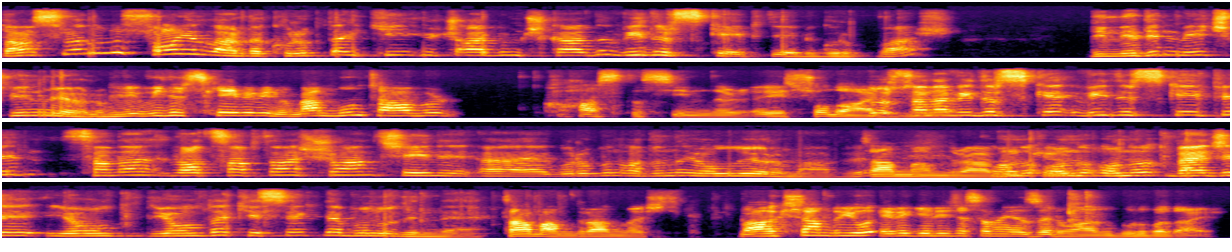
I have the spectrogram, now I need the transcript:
Dan Sveno'nun son yıllarda grupta 2-3 albüm çıkardığı Witherscape diye bir grup var. Dinledin mi hiç bilmiyorum. Witherscape'i bilmiyorum. Ben Moon Tower hastasıyımdır. E, solo Dur albüm. sana. Witherscape, Witherscape'in sana WhatsApp'tan şu an şeyini e, grubun adını yolluyorum abi. Tamamdır abi. Onu, bakıyorum. onu, onu bence yol, yolda kesinlikle bunu dinle. Tamamdır anlaştık. Ben akşam da yol- eve gelince sana yazarım abi gruba dair.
